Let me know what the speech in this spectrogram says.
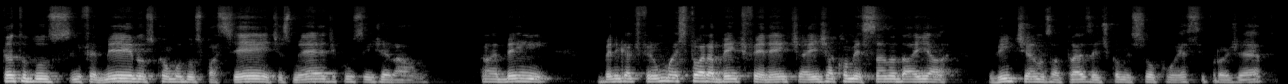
tanto dos enfermeiros como dos pacientes, médicos em geral. Então é bem, bem negativo, uma história bem diferente. Aí já começando daí há 20 anos atrás, a gente começou com esse projeto,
